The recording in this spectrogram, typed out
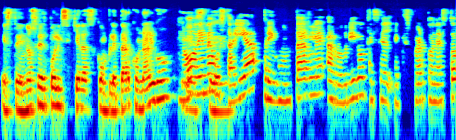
Este, no sé, Poli, si quieras completar con algo. No, a mí me Este, gustaría preguntarle a Rodrigo, que es el experto en esto,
